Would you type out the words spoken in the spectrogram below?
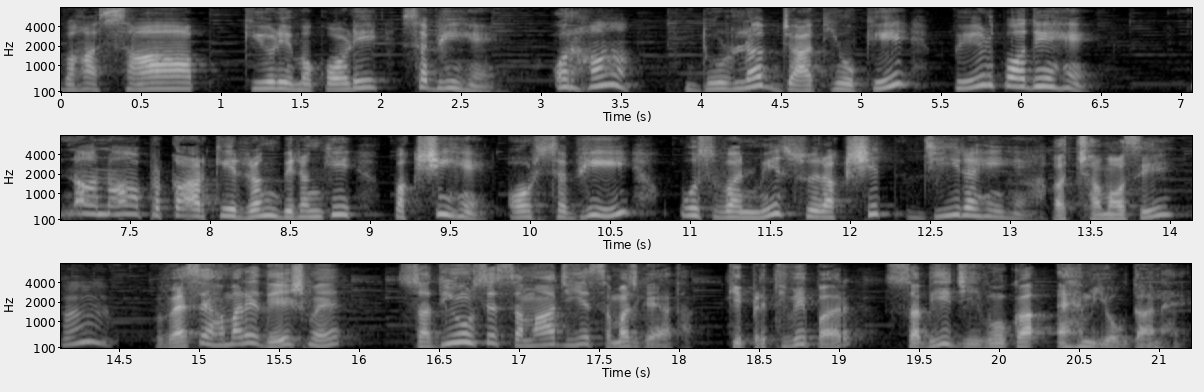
वहाँ सांप कीड़े मकोड़े सभी हैं। और हाँ दुर्लभ जातियों के पेड़ पौधे हैं। नाना प्रकार के रंग बिरंगे पक्षी हैं और सभी उस वन में सुरक्षित जी रहे हैं। अच्छा मौसी। वैसे हमारे देश में सदियों से समाज ये समझ गया था कि पृथ्वी पर सभी जीवों का अहम योगदान है।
